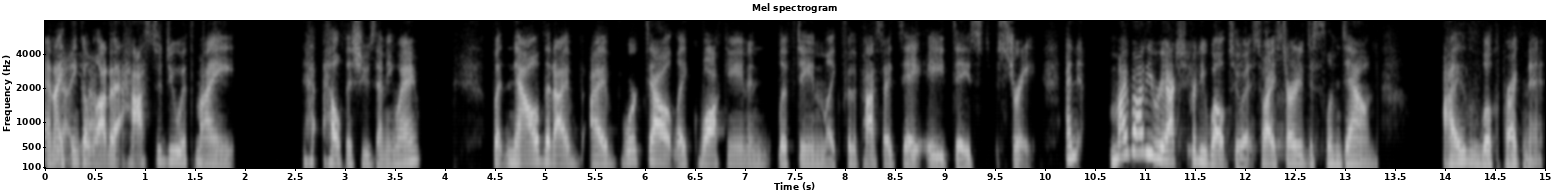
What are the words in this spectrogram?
And I Yeah, think a lot of that has to do with my he- health issues anyway. But now that I've I've worked out like walking and lifting like for the past I'd say 8 days straight. And my body reacts pretty well to it. So I started to slim down. I look pregnant.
